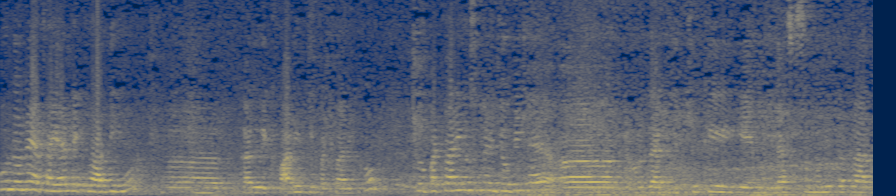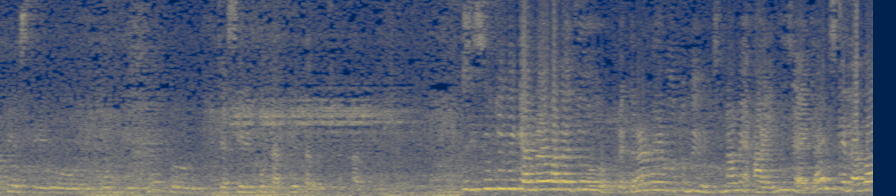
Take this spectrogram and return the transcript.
उन्होंने एफआईआर लिखवा दी है। कल लिखवा दी थी पटवारी को। तो पटवारी उसमें जो भी है चूँकि ये महिला से संबंधित अपराध थे, इसलिए वो जैसे रिपोर्ट आती है तब उसमें सीसीटीवी कैमरा वाला जो प्रकरण है वो तो विवेचना में आ ही जाएगा। इसके अलावा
